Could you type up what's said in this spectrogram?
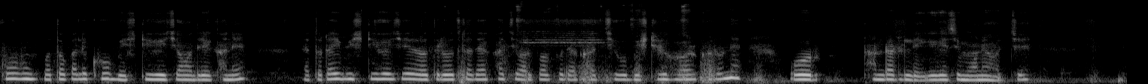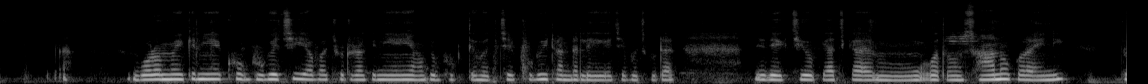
খুব, গতকালে খুব বৃষ্টি হয়েছে আমাদের এখানে। এতটাই বৃষ্টি হয়েছে, রোদ রোদটা দেখাচ্ছে, অল্প অল্প দেখাচ্ছে। ও বৃষ্টি হওয়ার কারণে ওর ঠান্ডাটা লেগে গেছে মনে হচ্ছে। বড় মেয়েকে নিয়ে খুব ভুগেছি, আবার ছোটটাকে নিয়েই আমাকে ভুগতে হচ্ছে। খুবই ঠান্ডা লেগে গেছে বুচকুটার যে দেখছি ওকে আজকে গত স্নানও করাইনি একটু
